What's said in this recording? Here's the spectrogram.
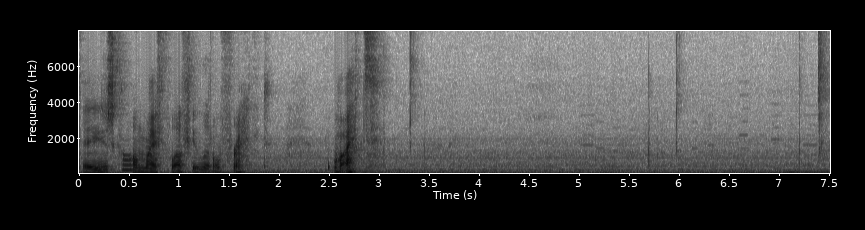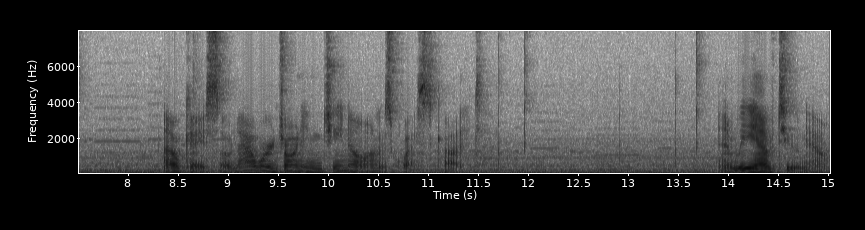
Did you just call him my fluffy little friend? What? Okay, so now we're joining Geno on his quest. Got it. And we have two now.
